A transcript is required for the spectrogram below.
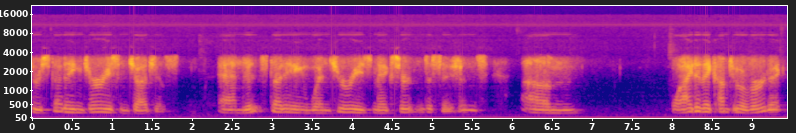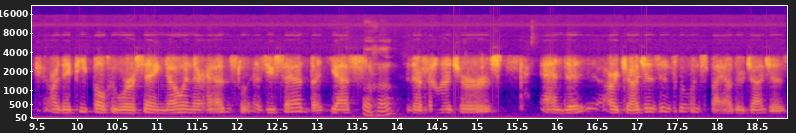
through studying juries and judges and studying when juries make certain decisions. Um, why do they come to a verdict? Are they people who are saying no in their heads, as you said, but yes, mm-hmm. their fellow jurors? And uh, are judges influenced by other judges?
